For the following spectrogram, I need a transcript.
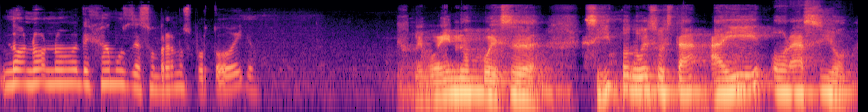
no, no, no dejamos de asombrarnos por todo ello. Bueno, pues eh, sí, todo eso está ahí, Horacio.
